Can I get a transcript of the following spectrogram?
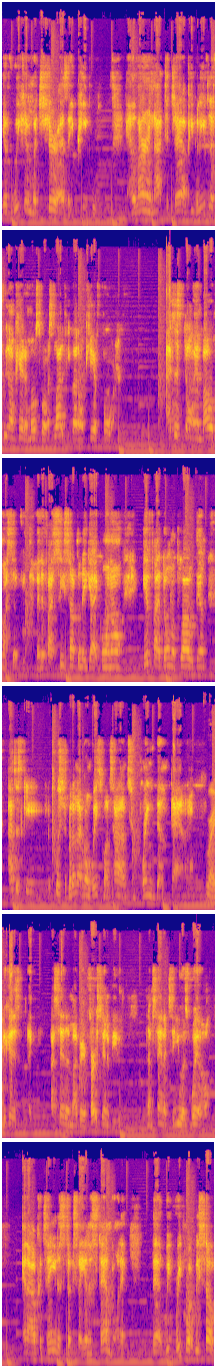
if we can mature as a people and learn not to jab people, even if we don't care the most for, there's a lot of people I don't care for. I just don't involve myself with them. And if I see something they got going on, if I don't applaud them, I just keep pushing. But I'm not going to waste my time to bring them down. Right. Because like I said in my very first interview, and I'm saying it to you as well, and I'll continue to say it and stand on it that we reap what we sow.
